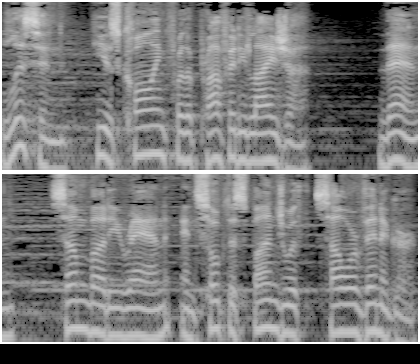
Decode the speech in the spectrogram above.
Listen, he is calling for the prophet Elijah. Then somebody ran and soaked a sponge with sour vinegar,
